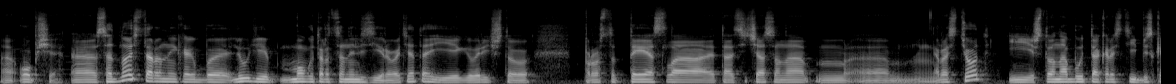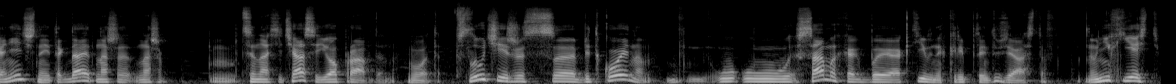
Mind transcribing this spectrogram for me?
э, общее. Э, С одной стороны, как бы люди могут рационализировать это и говорить, что просто Тесла, это сейчас она м, эм, растет, и что она будет так расти бесконечно, и тогда это наша, наша цена сейчас ее оправдана. Вот. В случае же с биткоином у, у самых как бы активных криптоэнтузиастов у них есть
